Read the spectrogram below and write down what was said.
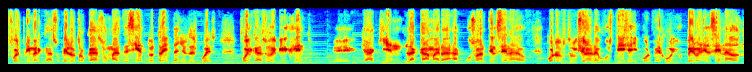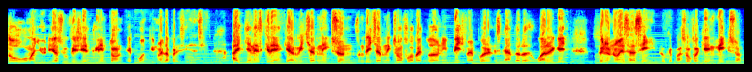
fue el primer caso. El otro caso, más de 130 años después, fue el caso de Bill Clinton eh, a quien la Cámara acusó ante el Senado por obstrucción a la justicia y por perjurio. Pero en el Senado no hubo mayoría suficiente. Clinton eh, continuó en la presidencia. Hay quienes creen que a Richard Nixon, Richard Nixon fue objeto de un impeachment por el escándalo de Watergate, pero no es así. Lo que pasó fue que Nixon,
